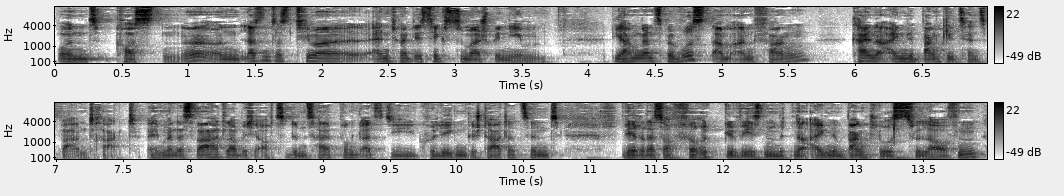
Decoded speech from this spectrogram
und Kosten. Ne? Und lass uns das Thema N26 zum Beispiel nehmen. Die haben ganz bewusst am Anfang keine eigene Banklizenz beantragt. Ich meine, das war, glaube ich, auch zu dem Zeitpunkt, als die Kollegen gestartet sind, wäre das auch verrückt gewesen, mit einer eigenen Bank loszulaufen,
